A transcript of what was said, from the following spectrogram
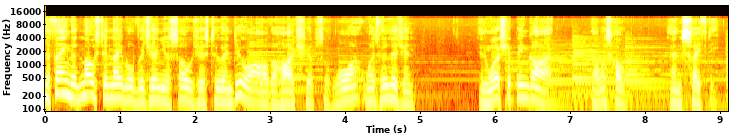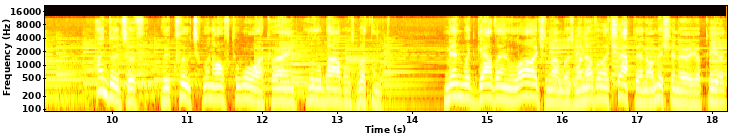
The thing that most enabled Virginia soldiers to endure all the hardships of war was religion. In worshiping God, there was hope and safety. Hundreds of recruits went off to war carrying little Bibles with them. Men would gather in large numbers whenever a chaplain or missionary appeared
